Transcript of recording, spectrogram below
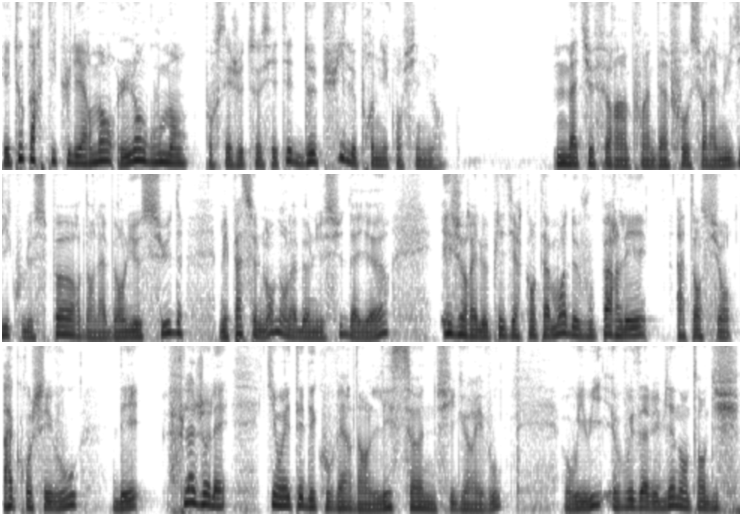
et tout particulièrement l'engouement pour ces jeux de société depuis le premier confinement. Mathieu fera un point d'info sur la musique ou le sport dans la banlieue sud, mais pas seulement dans la banlieue sud d'ailleurs, et j'aurai le plaisir quant à moi de vous parler, attention, accrochez-vous, des flageolets qui ont été découverts dans l'Essonne, figurez-vous. Oui, oui, vous avez bien entendu.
